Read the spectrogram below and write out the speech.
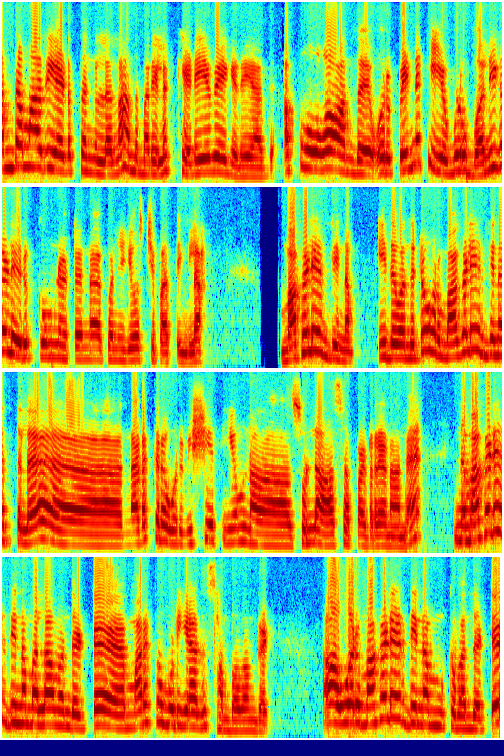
அந்த மாதிரி இடத்துங்கள்ல எல்லாம் அந்த மாதிரி எல்லாம் கிடையவே கிடையாது. அப்போ அந்த ஒரு பெண்ணுக்கு எவ்வளவு வலிகள் இருக்கும்னுட்டு கொஞ்சம் யோசிச்சு பாத்தீங்களா? மகளிர் தினம். இது வந்துட்டு ஒரு மகளிர் தினத்துல நடக்கிற ஒரு விஷயத்தையும் நான் சொல்ல ஆசைப்படுறேன் நானு. இந்த மகளிர் தினம் எல்லாம் வந்துட்டு மறக்க முடியாத சம்பவங்கள். ஆஹ், ஒரு மகளிர் தினம்க்கு வந்துட்டு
